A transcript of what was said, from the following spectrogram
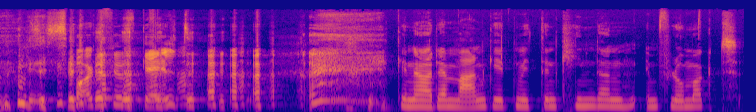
Ich sorge fürs Geld. genau, der Mann geht mit den Kindern im Flohmarkt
